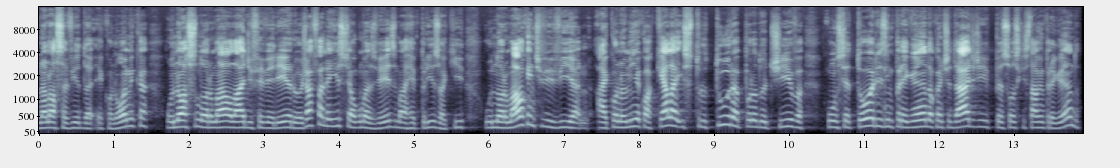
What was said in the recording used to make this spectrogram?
na nossa vida econômica. O nosso normal lá de fevereiro, eu já falei isso em algumas vezes, mas repriso aqui. O normal que a gente vivia, a economia com aquela estrutura produtiva, com os setores empregando a quantidade de pessoas que estavam empregando,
